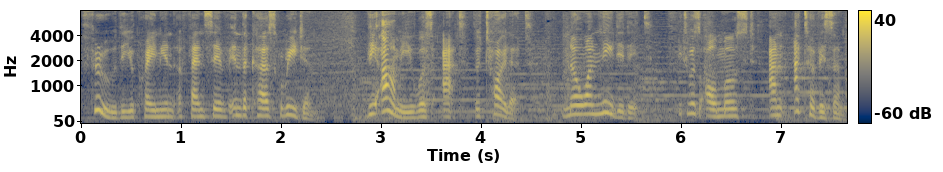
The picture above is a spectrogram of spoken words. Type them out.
through the Ukrainian offensive in the Kursk region. The army was at the toilet. No one needed it. It was almost an atavism.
